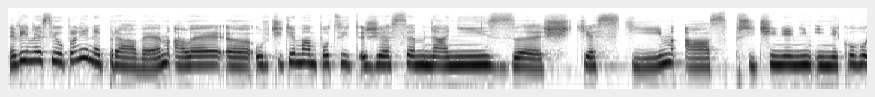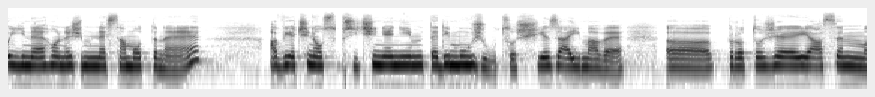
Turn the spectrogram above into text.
Nevím, jestli úplně neprávem, ale určitě mám pocit, že jsem na ní s štěstím a s přičiněním i někoho jiného než mne samotné a většinou s příčiněním tedy mužů, což je zajímavé, eh, protože já jsem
